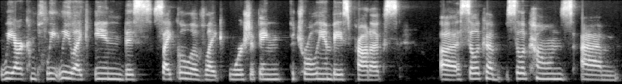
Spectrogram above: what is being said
we are completely like in this cycle of like worshiping petroleum based products, uh, silica, silicones, um,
